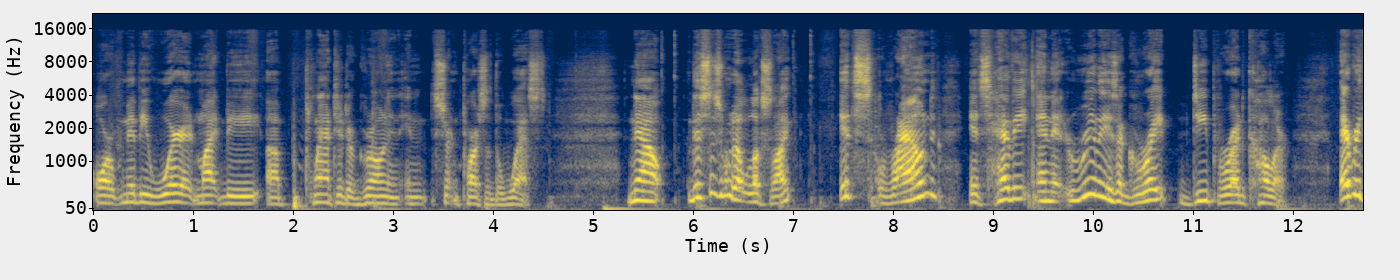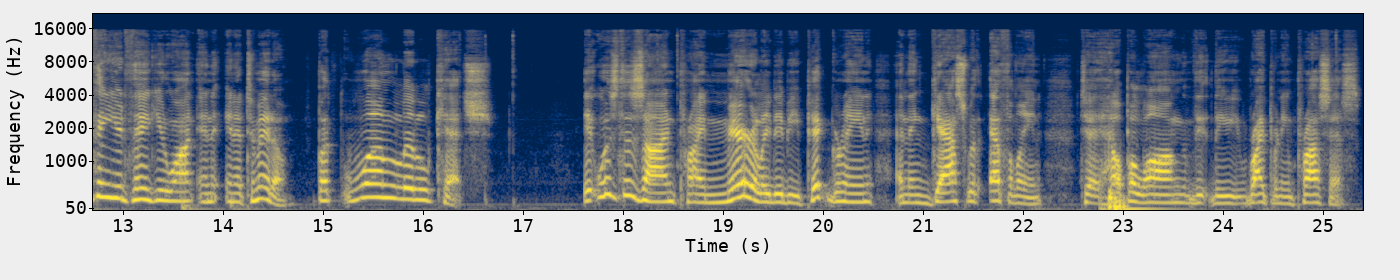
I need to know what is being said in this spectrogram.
or maybe where it might be uh, planted or grown in, in certain parts of the West. Now, this is what it looks like. It's round, it's heavy, and it really is a great deep red color. Everything you'd think you'd want in, in a tomato, but one little catch. It was designed primarily to be picked green and then gassed with ethylene to help along the, the ripening process.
